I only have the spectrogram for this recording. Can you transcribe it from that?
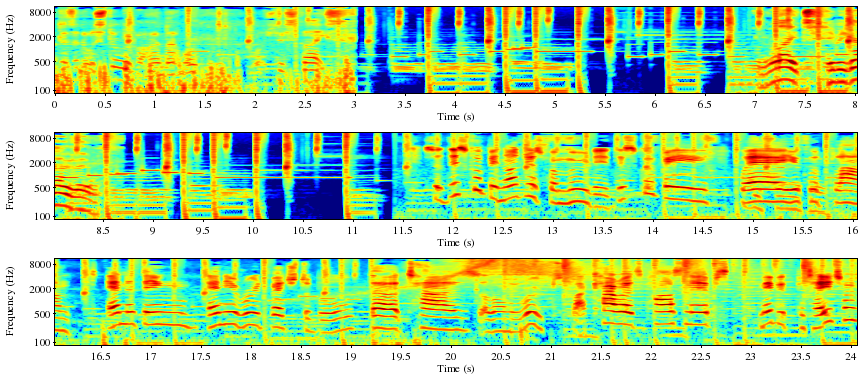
There's a little story behind that one. Watch this space. Right, here we go then. So this could be not just for moody, this could be where you could plant anything, any root vegetable that has a long root, like carrots, parsnips, maybe potatoes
